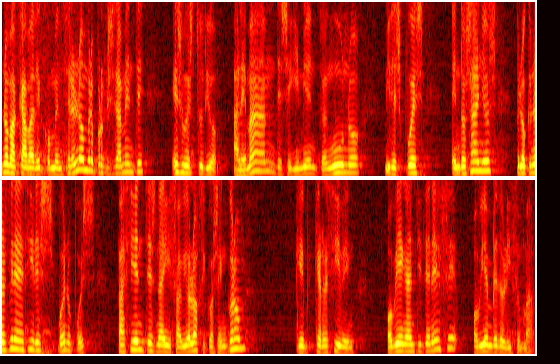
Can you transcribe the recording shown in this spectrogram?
no me acaba de convencer el nombre porque sinceramente es un estudio alemán de seguimiento en uno y después en dos años, pero lo que nos viene a decir es, bueno, pues pacientes naifa biológicos en Crohn que, reciben o bien anti-TNF o bien vedolizumab.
